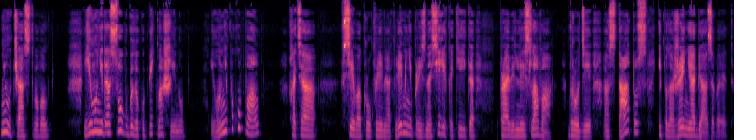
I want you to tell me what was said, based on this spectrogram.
не участвовал. Ему не досуг было купить машину, и он не покупал, хотя все вокруг время от времени произносили какие-то правильные слова, вроде «статус» и «положение обязывает».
